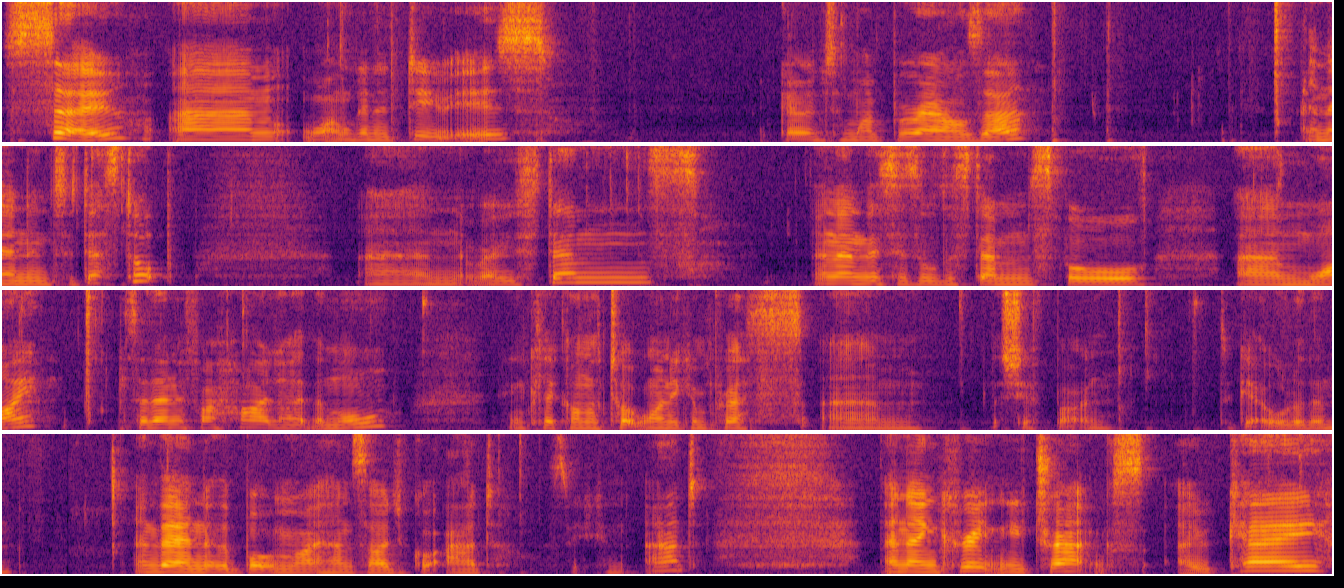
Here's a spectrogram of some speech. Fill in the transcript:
So, um, what I'm going to do is go into my browser and then into desktop and row stems. And then this is all the stems for um, Why. So then if I highlight them all, can click on the top one, you can press um, the shift button to get all of them. And then at the bottom right hand side, you've got add, so you can add. And then create new tracks, okay.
